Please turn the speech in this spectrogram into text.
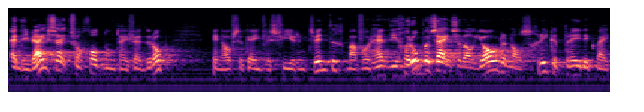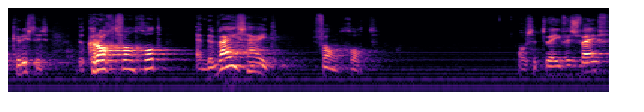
En die wijsheid van God noemt hij verderop in hoofdstuk 1, vers 24. Maar voor hen die geroepen zijn, zowel Joden als Grieken, predik wij Christus. De kracht van God en de wijsheid van God. Hoofdstuk 2, vers 5.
